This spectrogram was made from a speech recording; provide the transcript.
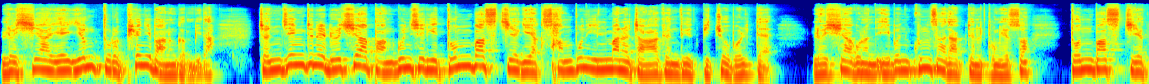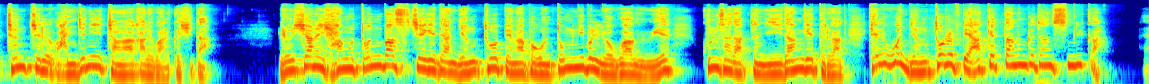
러시아의 영토로 편입하는 겁니다. 전쟁 전에 러시아 반군 세력이 돈바스 지역의 약 3분의 1만을 장악한 데 비추어 볼때 러시아군은 이번 군사작전을 통해서 돈바스 지역 전체를 완전히 장악하려고 할 것이다. 러시아는 향후 돈바스 지역에 대한 영토 병합 혹은 독립을 요구하기 위해 군사작전 2단계에 들어가 결국은 영토를 빼앗겠다는 거지 않습니까 예.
